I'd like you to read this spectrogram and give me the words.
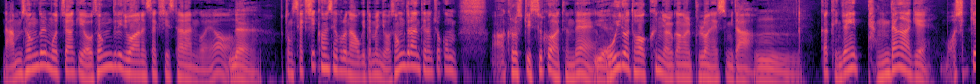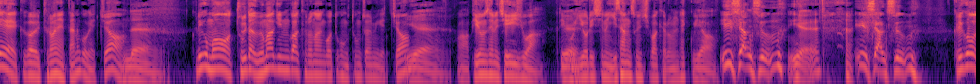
남성들 못지않게 여성들이 좋아하는 섹시스타라는 거예요. 네. 보통 섹시 컨셉으로 나오게 되면 여성들한테는 조금 아, 그럴 수도 있을 것 같은데 예. 오히려 더 큰 열광을 불러냈습니다. 음. 그러니까 굉장히 당당하게 멋있게 그걸 드러냈다는 거겠죠. 네. 그리고 뭐 둘 다 음악인과 결혼한 것도 공통점이겠죠. 예. 어, 비욘세는 제이지와 그리고 예. 이효리 씨는 이상순 씨와 결혼을 했고요. 일상순. 예. 일상순. 그리고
